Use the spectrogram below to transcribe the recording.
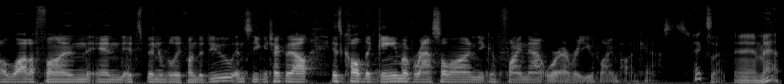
a lot of fun and it's been really fun to do, and so you can check that out. It's called The Game of Rassilon. You can find that wherever you find podcasts. Excellent. And Matt?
